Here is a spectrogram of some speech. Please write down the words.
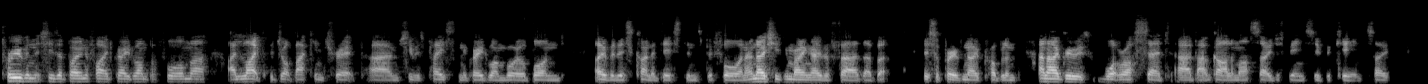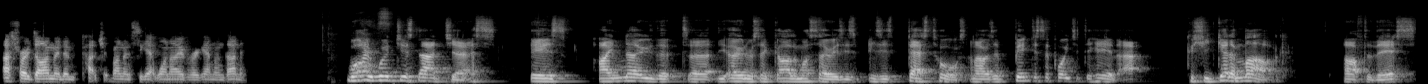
proven that she's a bona fide Grade One performer. I like the drop back in trip. Um, she was placed in the Grade One Royal Bond over this kind of distance before, and I know she's been running over further, but this will prove no problem. And I agree with what Ross said uh, about Gala Marceau just being super keen. So Ashroe Diamond and Patrick Mullins to get one over again on Danny. What yes. I would just add, Jess, is I know that uh, the owner said Gala Marceau is his, is his best horse, and I was a bit disappointed to hear that because she'd get a mark after this.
